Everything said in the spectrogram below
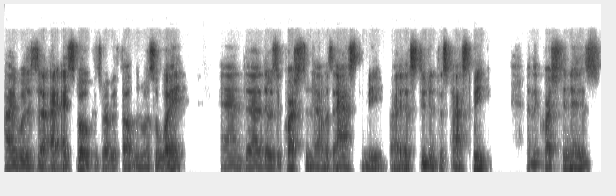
I was uh, I, I, spoke as Rabbi Feldman was away, and uh, there was a question that was asked to me by a student this past week, and the question is,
